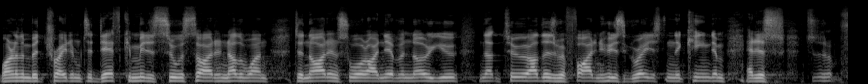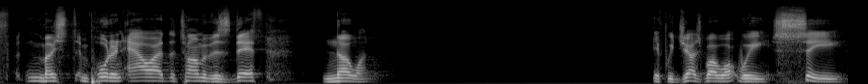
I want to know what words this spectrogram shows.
One of them betrayed him to death, committed suicide. Another one denied him, swore, I never know you. Two others were fighting who's the greatest in the kingdom at his most important hour at the time of his death. No one. If we judge by what we see,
